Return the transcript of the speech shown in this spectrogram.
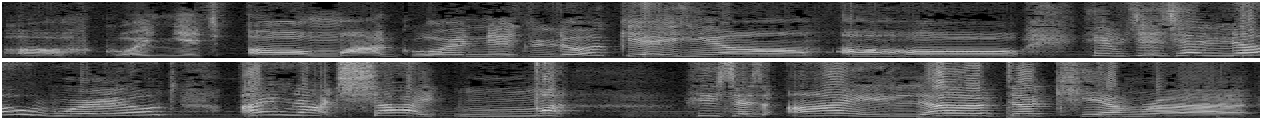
Oh goodness. Oh my goodness. Look at him. Oh, him says, hello world. I'm not shy. Mwah. He says, I love the camera.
